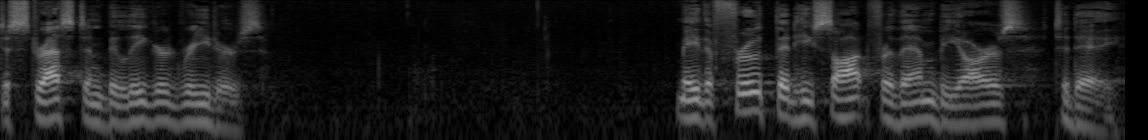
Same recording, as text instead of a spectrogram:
distressed and beleaguered readers. May the fruit that he sought for them be ours today.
